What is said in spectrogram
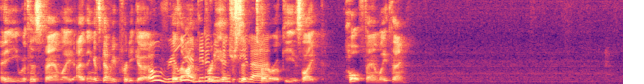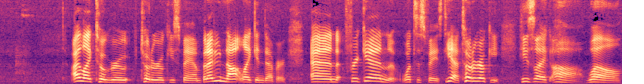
and eat with his family. I think it's gonna be pretty good. Oh, really? I I'm didn't pretty even interested see that. in Todoroki's like whole family thing. I like Togoro- Todoroki's fam, but I do not like Endeavor. And freaking, what's his face? Yeah, Todoroki. He's like, ah, well,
